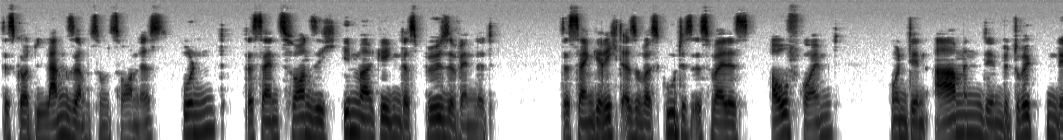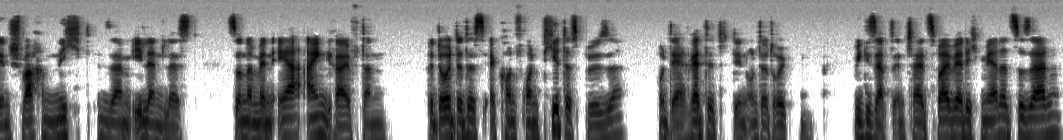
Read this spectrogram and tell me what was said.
dass Gott langsam zum Zorn ist und dass sein Zorn sich immer gegen das Böse wendet, dass sein Gericht also was Gutes ist, weil es aufräumt und den Armen, den Bedrückten, den Schwachen nicht in seinem Elend lässt, sondern wenn er eingreift, dann bedeutet es, er konfrontiert das Böse und er rettet den Unterdrückten. Wie gesagt, in Teil 2 werde ich mehr dazu sagen,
